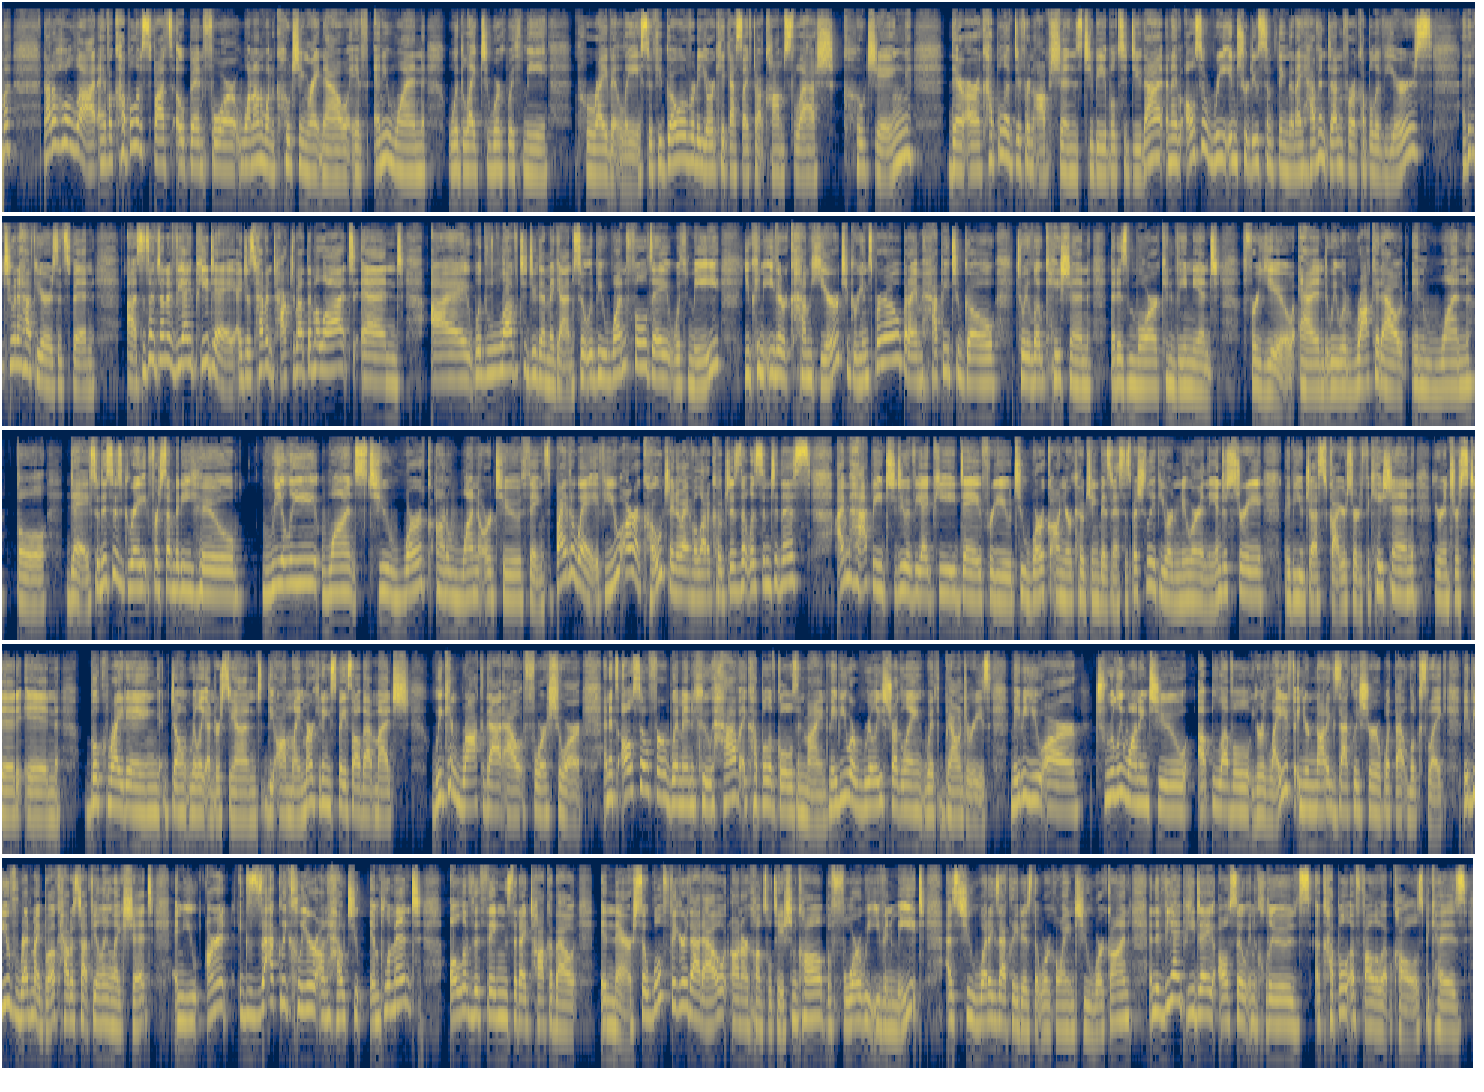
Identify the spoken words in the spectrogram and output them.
not a whole lot. I have a couple of spots open for one on one coaching right now if anyone would like to work with me privately. So if you go over to yourkickasslife.com slash coaching, there are a couple of different options to be able to do that. And I've also reintroduced something that I haven't done for a couple of years. I think two and a half years it's been uh, since I've done a VIP day. I just haven't talked about them a lot, and I would love to do them again. So it would be one full day with me. You can either come here to Greensboro, but I am happy to go to a location that is more convenient for you. And we would rock it out in one full day. So this is great for somebody who really wants to work on one or two things. By the way, if you are a coach, I know I have a lot of coaches that listen to this. I'm happy to do a VIP day for you to work on your coaching business, especially if you are newer in the industry. Maybe you just got your certification, you're interested in book writing, don't really understand the online marketing space all that much. We can rock that out for sure. And it's also for women who have a couple of goals in mind. Maybe you are really struggling with boundaries. Maybe you are truly wanting to up level your life and you're not exactly sure what that looks like. Maybe you've read my book, How to Stop Feeling Like Shit, and you aren't exactly clear on how to implement all of the things that I talk about in there. So we'll figure that out on our consultation call before we even meet as to what exactly it is that we're going to work on. And the VIP day also includes a couple of follow up calls because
